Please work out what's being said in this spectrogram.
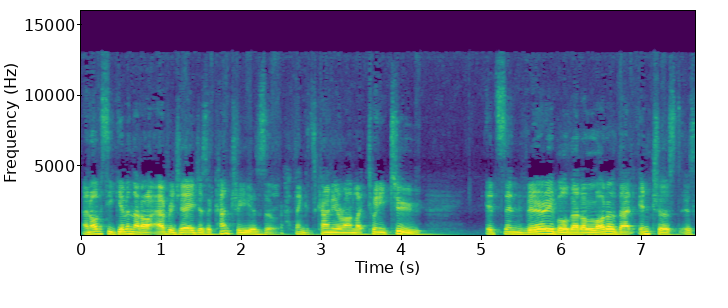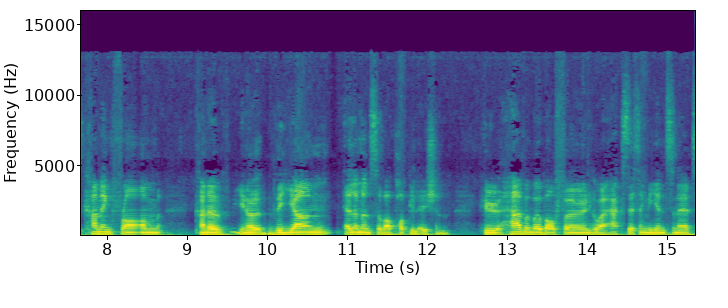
And obviously, given that our average age as a country is, I think it's currently around like 22, it's invariable that a lot of that interest is coming from kind of, you know, the young elements of our population who have a mobile phone, who are accessing the internet,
